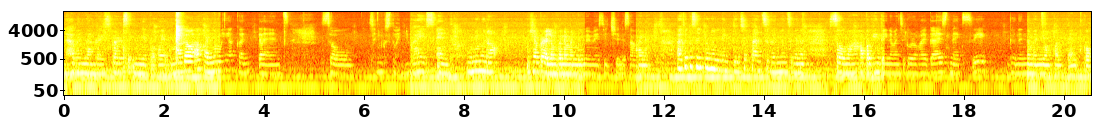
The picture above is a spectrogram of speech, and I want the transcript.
laban lang guys, para sa inyo to. Kaya gumagawa ako ng mga content. So, saan gustuhan nyo guys? And, huwag muna, syempre alam ko naman may-message sila sa akin na, ate pasend ko ng link dun sa pants, sa ganyan, sa ganyan. So, makakapaghintay naman siguro kayo guys next week. Ganun naman yung content ko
